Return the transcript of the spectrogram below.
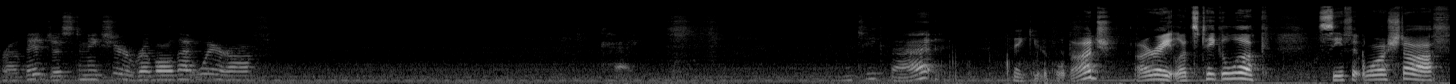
Rub it just to make sure, rub all that wear off. Okay. I'm gonna take that. Thank you, Nicole Dodge. All right, let's take a look. See if it washed off.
